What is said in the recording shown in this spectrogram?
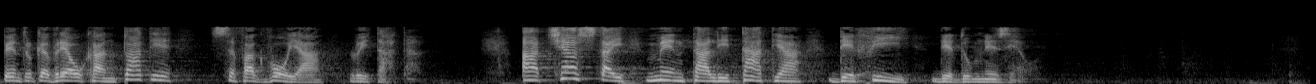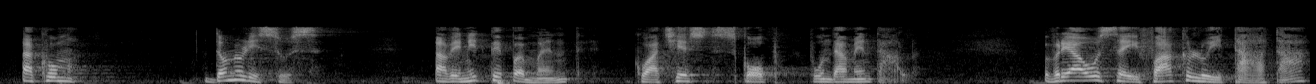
pentru că vreau ca în toate să fac voia lui Tată. Aceasta e mentalitatea de fi de Dumnezeu. Acum, Domnul Isus a venit pe pământ cu acest scop fundamental. Vreau să-i fac lui tata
